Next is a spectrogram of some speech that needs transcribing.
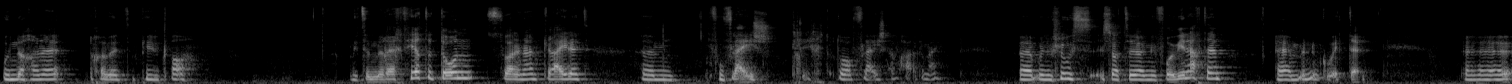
und dann kommen die Bilder mit so einem recht harten Ton so aneinander gereiht ähm, von Fleischgericht oder Fleisch einfach allgemein. Ähm, und am Schluss steht so irgendwie frohe Weihnachten ähm, und einen guten. Äh,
